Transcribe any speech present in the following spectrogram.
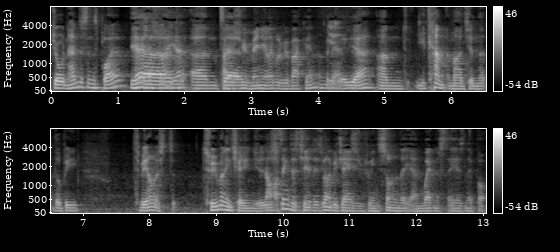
Jordan Henderson's playing. Yeah, that's right, Um, yeah. and I uh, assume Mignolet will be back in. Yeah. yeah, and you can't imagine that there'll be, to be honest, too many changes. No, I think there's, there's going to be changes between Sunday and Wednesday, isn't it? But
